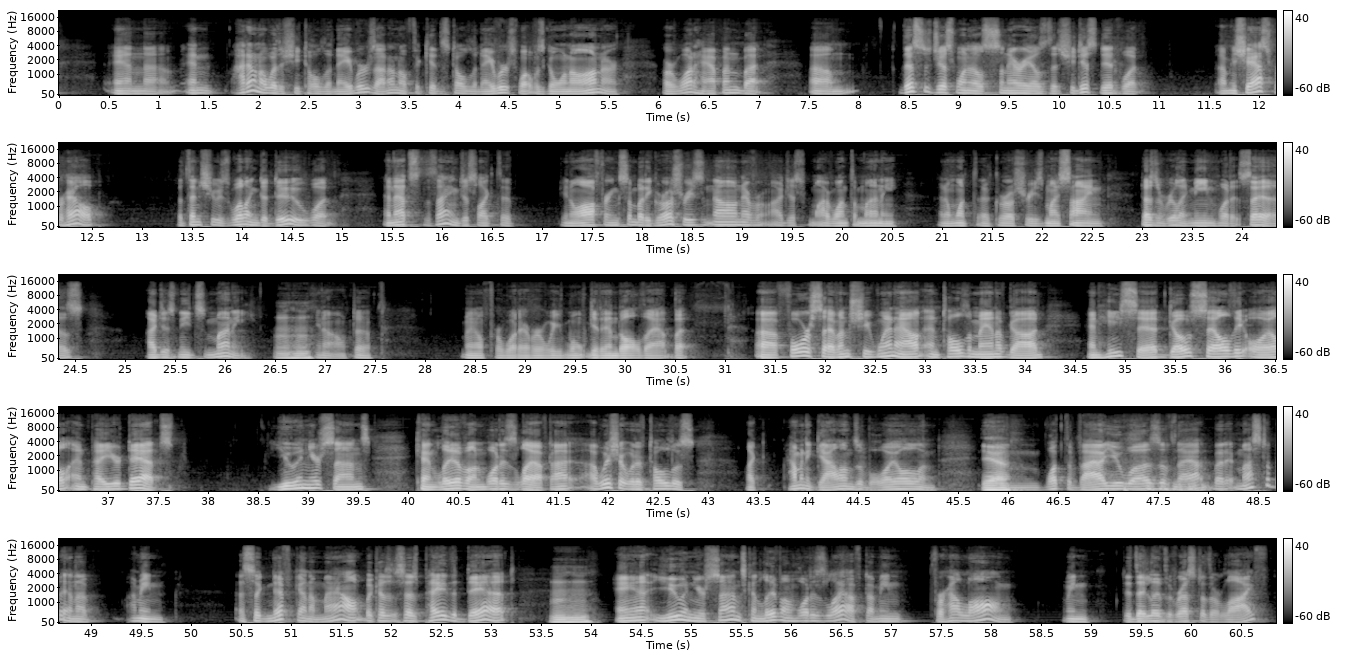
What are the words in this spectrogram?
and uh, and I don't know whether she told the neighbors. I don't know if the kids told the neighbors what was going on or or what happened. But um, this is just one of those scenarios that she just did what. I mean, she asked for help, but then she was willing to do what, and that's the thing. Just like the, you know, offering somebody groceries. No, never. I just I want the money. I don't want the groceries. My sign doesn't really mean what it says. I just need some money. Mm-hmm. You know, to well for whatever. We won't get into all that, but uh, four seven. She went out and told the man of God, and he said, "Go sell the oil and pay your debts. You and your sons can live on what is left." I, I wish it would have told us like how many gallons of oil and Yeah. and what the value was of that, but it must have been a, I mean, a significant amount because it says pay the debt, Mm-hmm. and you and your sons can live on what is left. I mean, for how long? I mean, did they live the rest of their life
